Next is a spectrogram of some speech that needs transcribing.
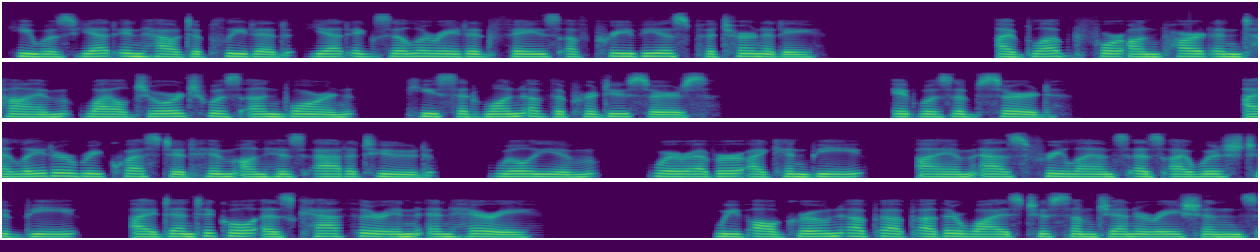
He was yet in how depleted yet exhilarated phase of previous paternity. I blubbed for on part and time while George was unborn, he said one of the producers. It was absurd. I later requested him on his attitude, William, wherever I can be, I am as freelance as I wish to be, identical as Catherine and Harry. We've all grown up up otherwise to some generations,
